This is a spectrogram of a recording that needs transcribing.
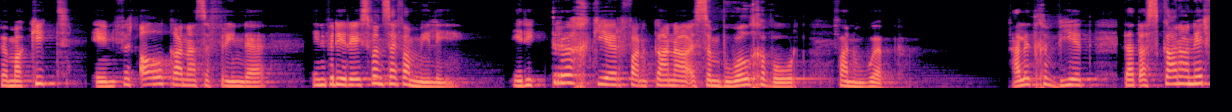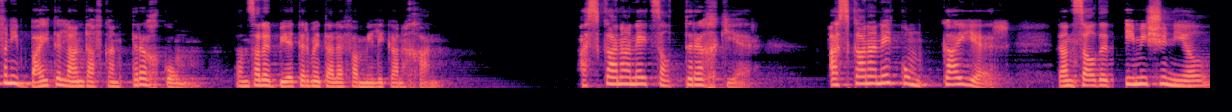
Vir Makit en vir al Kanna se vriende en vir die res van sy familie het die terugkeer van Kanna 'n simbool geword van hoop. Hulle het geweet dat as Kanna net van die buiteland af kan terugkom, dan sal dit beter met hulle familie kan gaan. As Kanna net sal terugkeer. As Kanna net kom kuier, dan sal dit emosioneel,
